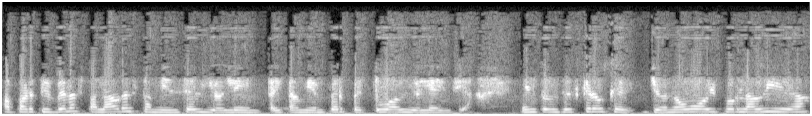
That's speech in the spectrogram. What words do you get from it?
a partir de las palabras también se violenta y también perpetúa violencia. Entonces creo que yo no voy por la vida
